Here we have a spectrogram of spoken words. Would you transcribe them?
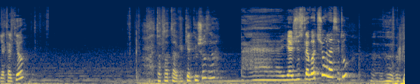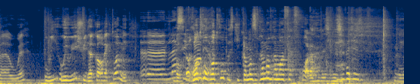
Y a, y a quelqu'un? Attends, attends, t'as vu quelque chose là? Bah, il y a juste la voiture là, c'est tout? Euh, bah ouais. Oui, oui, oui, je suis d'accord avec toi, mais. Euh, là, Bon, c'est rentrons, rentrons, parce qu'il commence vraiment, vraiment à faire froid là. Vas-y, vas-y. Ah, vas-y, vas-y. Mais.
